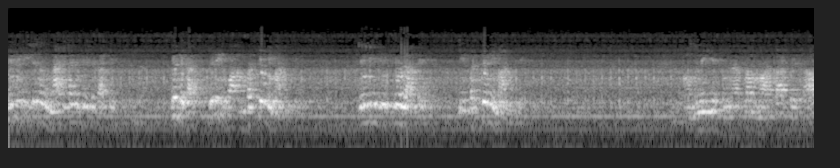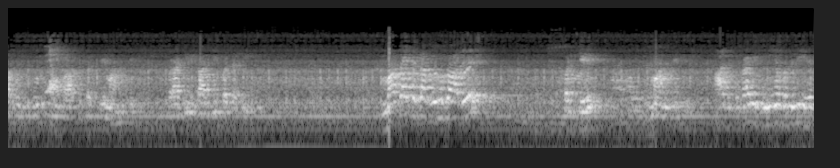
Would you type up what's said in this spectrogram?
लेकिन किसी ने नाचने के सिखाते क्यों दिखाते? फिर एक बच्चे नहीं मानते। क्योंकि क्यों जाते? हैं ये बच्चे नहीं मानते। हमने ये था माता पिता उनको बात बच्चे मानते प्राचीन काल की पद्धति माता पिता गुरु का आदेश बच्चे मानते आज पता नहीं दुनिया बदली है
